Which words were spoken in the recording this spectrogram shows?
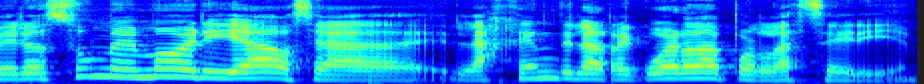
pero su memoria, o sea, la gente la recuerda por la serie.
